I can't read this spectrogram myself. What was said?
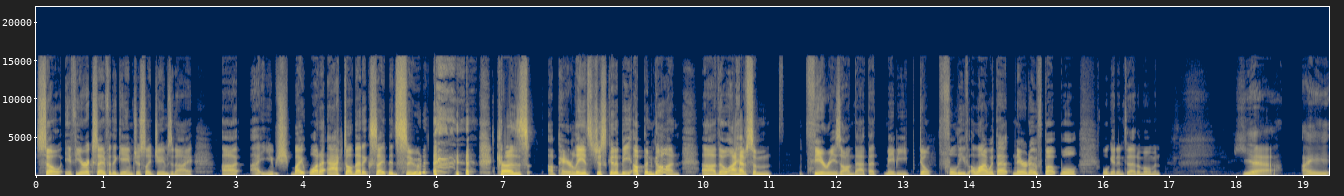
So if you're excited for the game, just like James and I, uh, you sh- might want to act on that excitement soon, because apparently it's just going to be up and gone. Uh, though I have some theories on that that maybe don't fully align with that narrative, but we'll we'll get into that in a moment. Yeah, I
